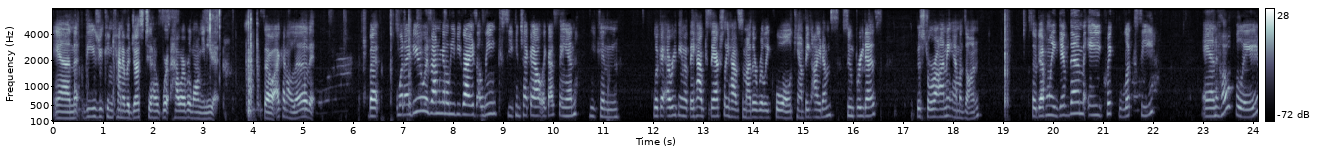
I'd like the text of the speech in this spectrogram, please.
And these you can kind of adjust to however long you need it. So I kind of love it. But what I do is I'm going to leave you guys a link so you can check it out like I was saying. You can look at everything that they have because they actually have some other really cool camping items. Sumpri does. The store on Amazon. So definitely give them a quick look-see. And hopefully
